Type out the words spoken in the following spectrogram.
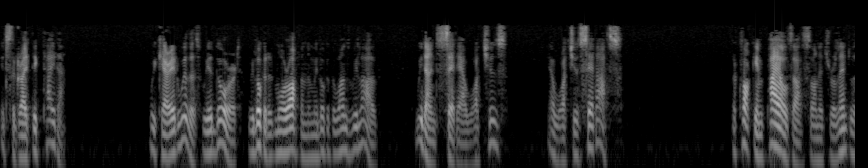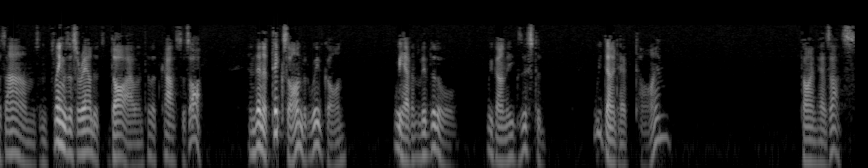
It's the great dictator. We carry it with us. We adore it. We look at it more often than we look at the ones we love. We don't set our watches. Our watches set us. The clock impales us on its relentless arms and flings us around its dial until it casts us off. And then it ticks on, but we've gone. We haven't lived at all. We've only existed. We don't have time. Time has us.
